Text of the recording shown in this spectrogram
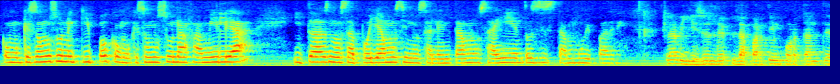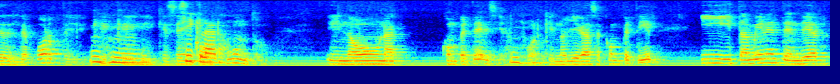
como que somos un equipo, como que somos una familia y todas nos apoyamos y nos alentamos ahí, entonces está muy padre. Claro, y eso es la parte importante del deporte, que, que, sea sí, conjunto y no una competencia, porque no llegas a competir y también entender,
